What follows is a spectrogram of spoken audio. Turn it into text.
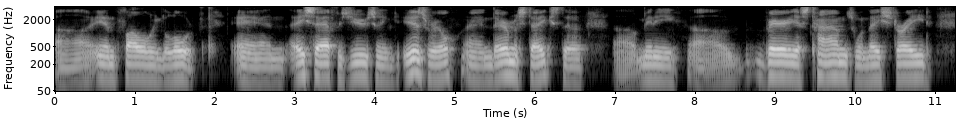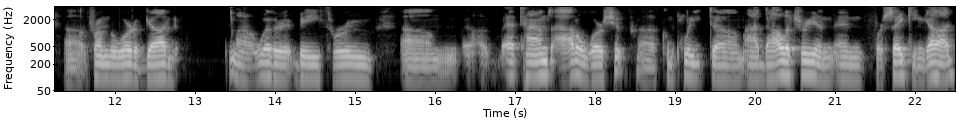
uh, in following the Lord. And Asaph is using Israel and their mistakes, the uh, many uh, various times when they strayed uh, from the Word of God, uh, whether it be through um, uh, at times idol worship, uh, complete um, idolatry, and, and forsaking God,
